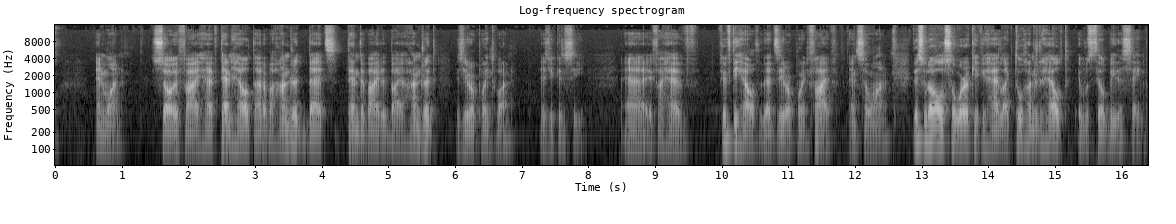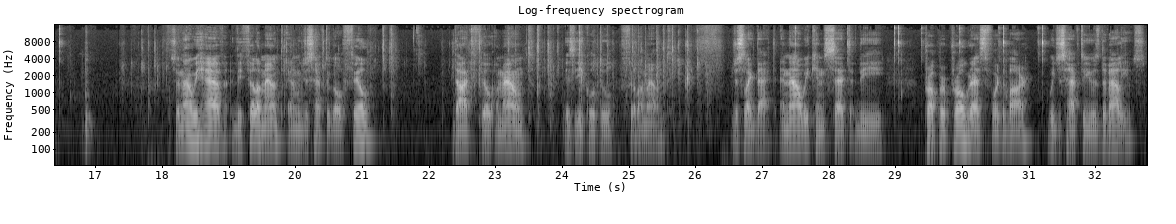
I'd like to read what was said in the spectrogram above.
and 1. So if I have 10 health out of 100, that's 10 divided by 100, 0 0.1, as you can see. Uh, if I have 50 health, that's 0 0.5, and so on. This would also work if you had like 200 health, it would still be the same. So now we have the fill amount, and we just have to go fill dot fill amount is equal to fill amount. Just like that. And now we can set the proper progress for the bar. We just have to use the values.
